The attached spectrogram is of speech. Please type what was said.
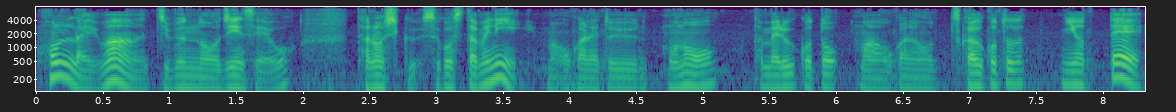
本来は自分の人生を楽しく過ごすために、まあ、お金というものを貯めること、まあ、お金を使うことによって、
